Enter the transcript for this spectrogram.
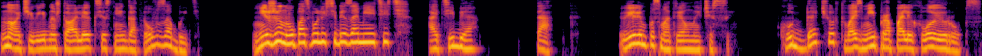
Но очевидно, что Алексис не готов забыть. Не жену, позволю себе заметить, а тебя. Так, Вильям посмотрел на часы. Куда, черт возьми, пропали Хлоя и Рупс?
